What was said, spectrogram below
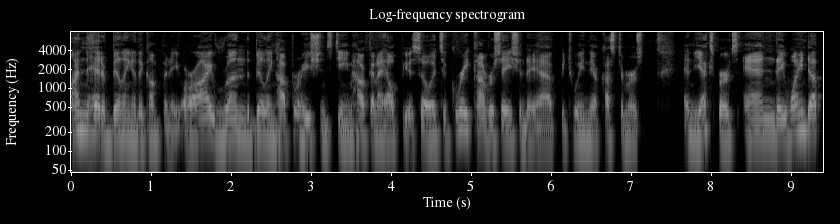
I'm the head of billing of the company, or I run the billing operations team. How can I help you? So it's a great conversation they have between their customers and the experts, and they wind up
